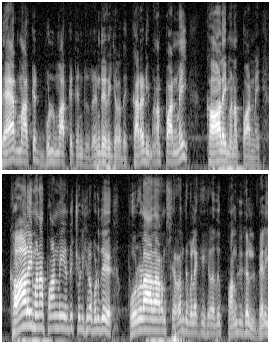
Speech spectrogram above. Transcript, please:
பேர் மார்க்கெட் புல் மார்க்கெட் என்று ரெண்டு இருக்கிறது. கரடி மனப்பான்மை காலை மனப்பான்மை. காலை மனப்பான்மை என்று சொல்கிற பொழுது பொருளாதாரம் சிறந்து விளக்குகிறது பங்குகள் விலை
